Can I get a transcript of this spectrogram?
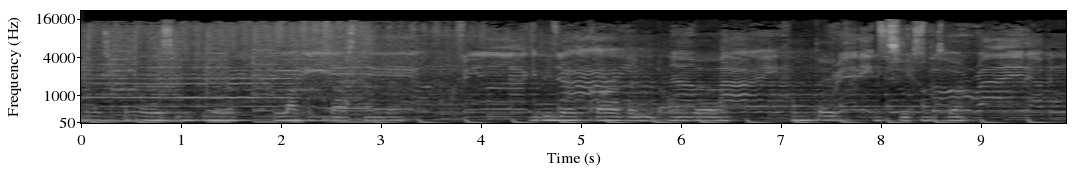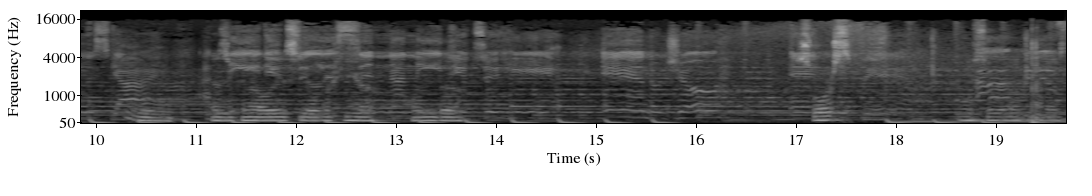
as you can always see here a lot of dust on the video card and on the tape. Let's see how's the oh, as you can already see over here on the source. Also a lot of dust.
